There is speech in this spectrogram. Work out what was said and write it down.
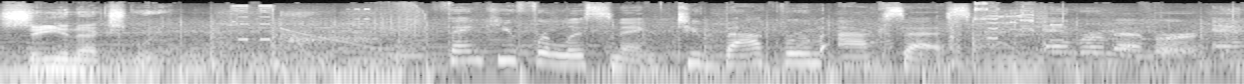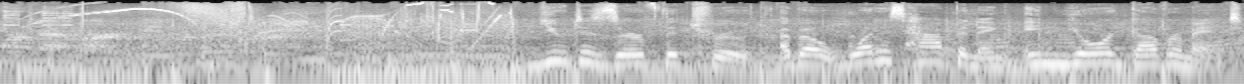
See you next week. Thank you for listening to Backroom Access. And remember, and remember, you deserve the truth about what is happening in your government.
